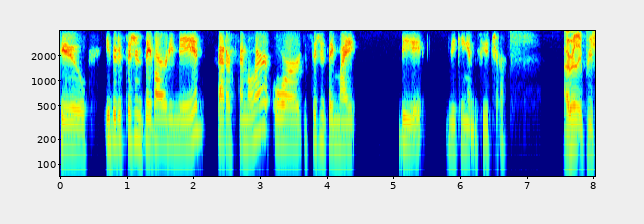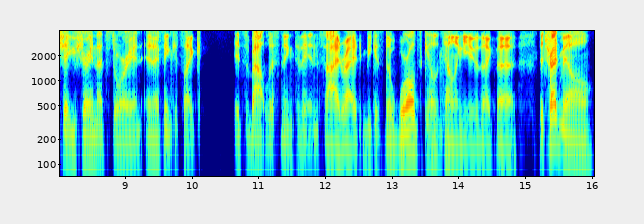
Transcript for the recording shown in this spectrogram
to either decisions they've already made that are similar or decisions they might be making in the future. I really appreciate you sharing that story. And, and I think it's like, it's about listening to the inside, right? Because the world's telling you like the, the treadmill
